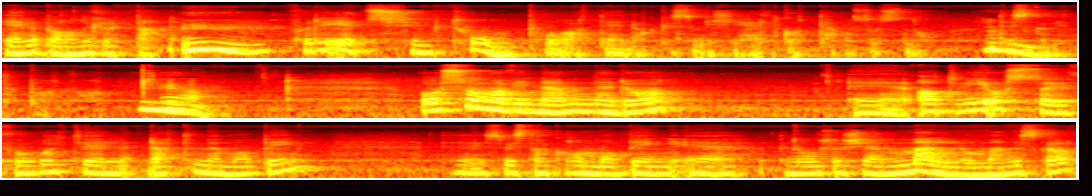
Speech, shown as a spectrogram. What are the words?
hele barnegruppen. Mm. For det er et symptom på at det er noe som ikke er helt godt her hos oss nå. Det skal vi ta på alvor. Ja. Og så må vi nevne da eh, at vi også i forhold til dette med mobbing eh, Så vi snakker om mobbing er noe som skjer mellom mennesker.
